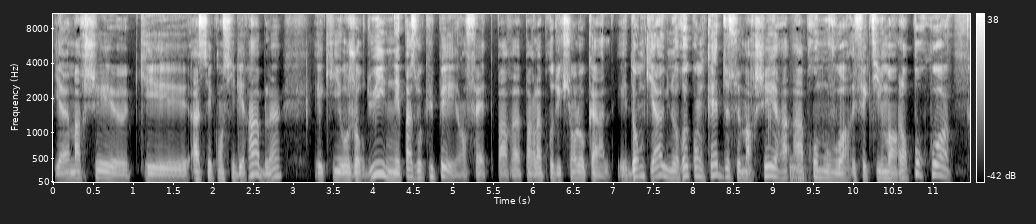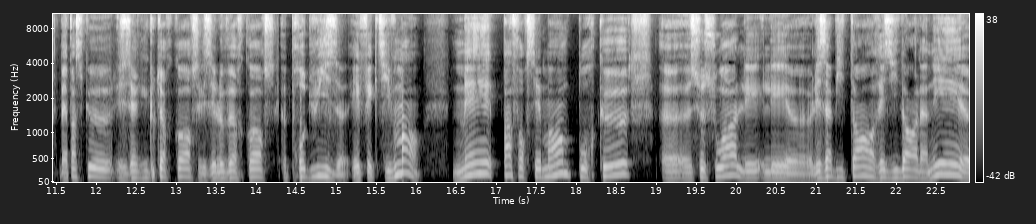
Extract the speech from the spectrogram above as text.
Il y a un marché euh, qui est assez considérable hein, et qui aujourd'hui n'est pas occupé en fait par par la production locale. Et donc il y a une reconquête de ce marché à, à promouvoir effectivement. Alors pourquoi? Ben parce que les agriculteurs corses les éleveurs corses produisent effectivement, mais pas forcément pour que euh, ce soit les les, euh, les habitants résidents à l'année euh,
